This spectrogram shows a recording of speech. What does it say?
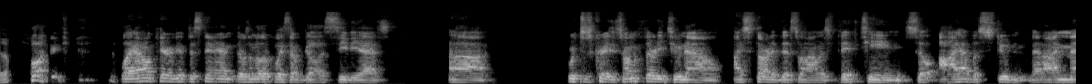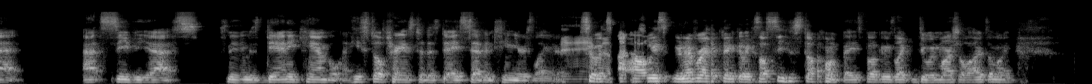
Yep. like, like I don't care if you have to stand. There was another place I would go, is CVS, uh, which is crazy. So I'm 32 now. I started this when I was 15. So I have a student that I met at CVS. His name is Danny Campbell, and he still trains to this day, 17 years later. Dang, so it's I always whenever I think of it, because I'll see his stuff on Facebook, and he's like doing martial arts. I'm like,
